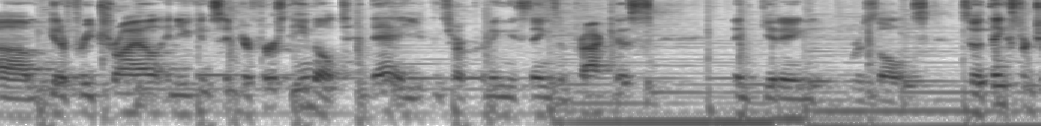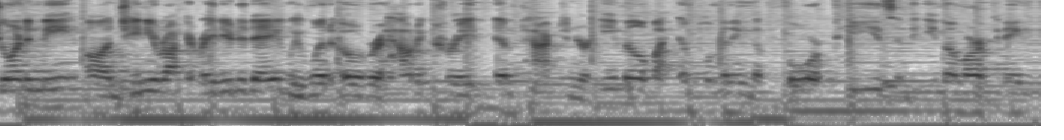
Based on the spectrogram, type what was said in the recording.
um, get a free trial, and you can send your first email today. You can start putting these things in practice and getting results. So thanks for joining me on Genie Rocket Radio today. We went over how to create impact in your email by implementing the four P's into email marketing.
